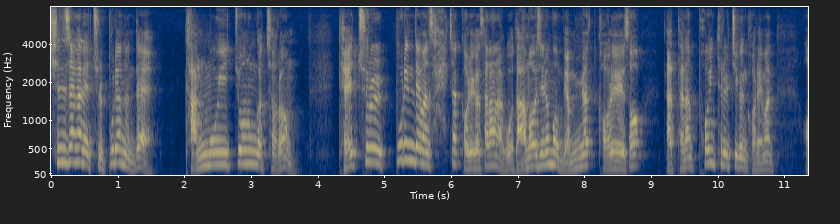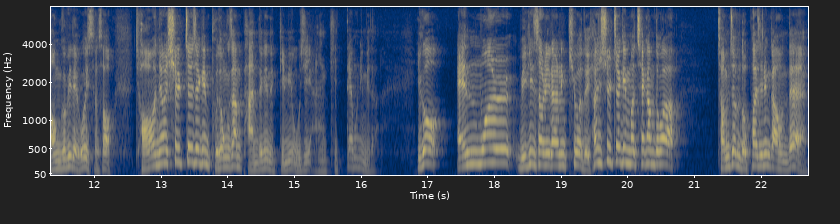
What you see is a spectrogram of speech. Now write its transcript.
신생아 대출 뿌렸는데 닭모이 쪼는 것처럼 대출을 뿌린 데만 살짝 거래가 살아나고 나머지는 뭐 몇몇 거래에서 나타난 포인트를 찍은 거래만 언급이 되고 있어서 전혀 실제적인 부동산 반등의 느낌이 오지 않기 때문입니다. 이거 N월 위기설이라는 키워드, 현실적인 뭐 체감도가 점점 높아지는 가운데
